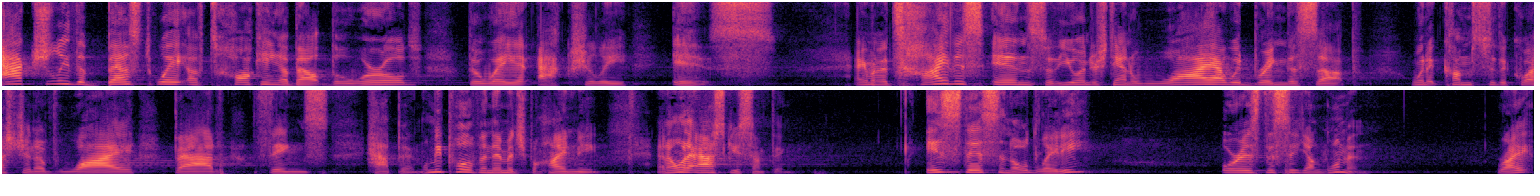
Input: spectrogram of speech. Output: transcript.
actually the best way of talking about the world the way it actually is. And I'm going to tie this in so that you understand why I would bring this up when it comes to the question of why bad things happen. Let me pull up an image behind me, and I want to ask you something. Is this an old lady or is this a young woman? Right?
